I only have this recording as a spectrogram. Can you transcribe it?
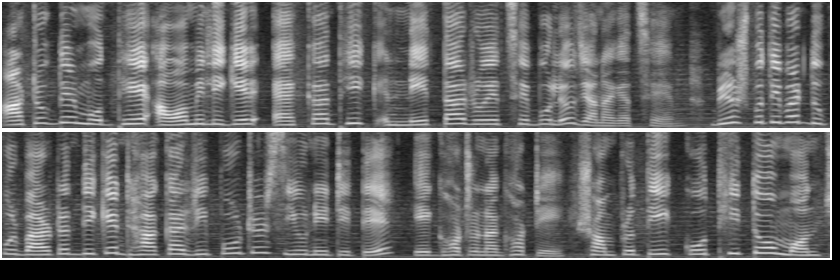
আটকদের মধ্যে আওয়ামী লীগের একাধিক নেতা রয়েছে বলেও জানা গেছে। বৃহস্পতিবার দুপুর বারোটার দিকে ঢাকা রিপোর্টার্স ইউনিটিতে এ ঘটনা ঘটে। সম্প্রতি কথিত মঞ্চ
